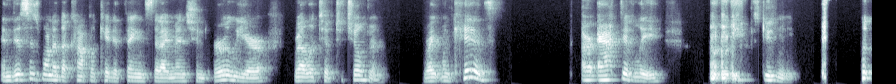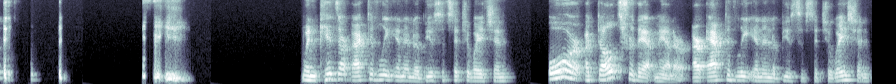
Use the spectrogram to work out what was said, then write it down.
and this is one of the complicated things that I mentioned earlier relative to children, right? When kids are actively, excuse me. When kids are actively in an abusive situation, or adults for that matter, are actively in an abusive situation,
